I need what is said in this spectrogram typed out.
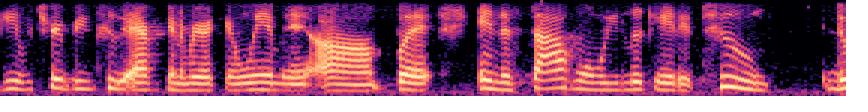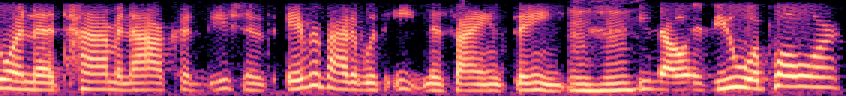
give tribute to African American women, um, but in the South, when we look at it too, during that time and our conditions, everybody was eating the same thing. Mm-hmm. You know, if you were poor,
